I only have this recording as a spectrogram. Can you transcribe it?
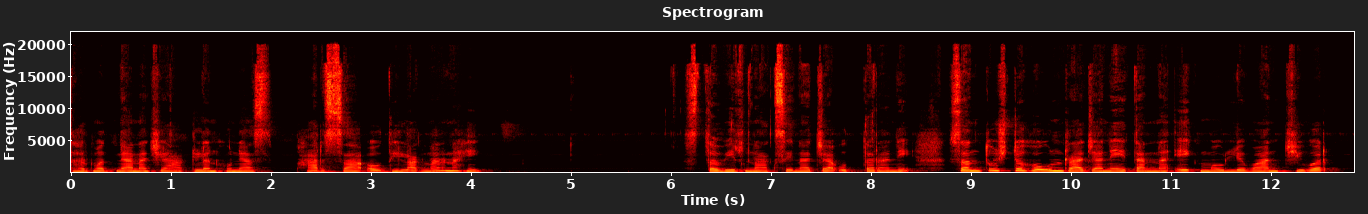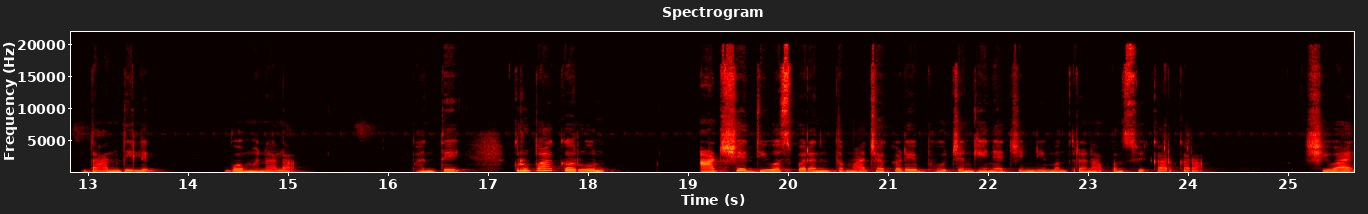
धर्मज्ञानाचे आकलन होण्यास फारसा अवधी लागणार नाही. स्थवीर नागसेनाच्या उत्तराने संतुष्ट होऊन राजाने त्यांना एक मौल्यवान चिवर दान दिले व म्हणाला म्हणते कृपा करून आठशे दिवसपर्यंत माझ्याकडे भोजन घेण्याचे निमंत्रण आपण स्वीकार करा. शिवाय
